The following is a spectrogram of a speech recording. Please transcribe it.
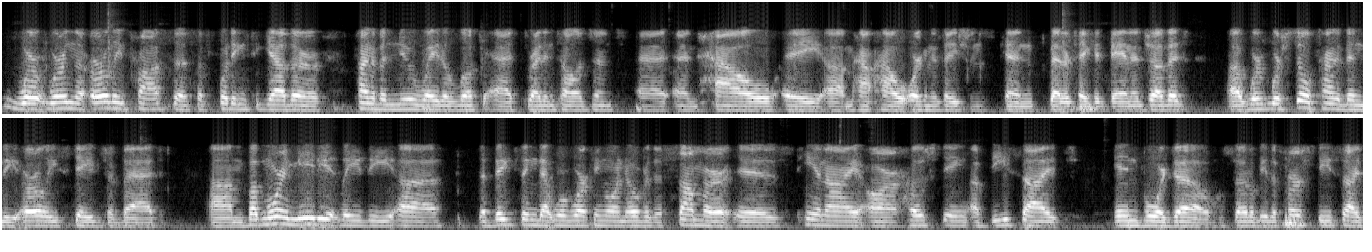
we're we're in the early process of putting together kind of a new way to look at threat intelligence and, and how a um, how, how organizations can better take advantage of it. Uh, we're, we're still kind of in the early stage of that. Um, but more immediately, the, uh, the big thing that we're working on over the summer is he and I are hosting a B-Sides in Bordeaux. So it'll be the first B-Side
